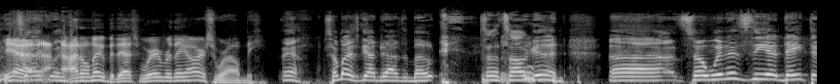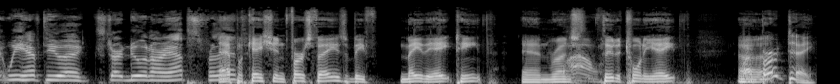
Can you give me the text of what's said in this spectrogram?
Yeah, exactly. I, I don't know, but that's wherever they are is where I'll be. yeah, somebody's got to drive the boat, so it's all good. Uh, so when is the uh, date that we have to uh, start doing our apps for that? Application first phase will be May the 18th and runs Wow. through the 28th. My Uh, birthday.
